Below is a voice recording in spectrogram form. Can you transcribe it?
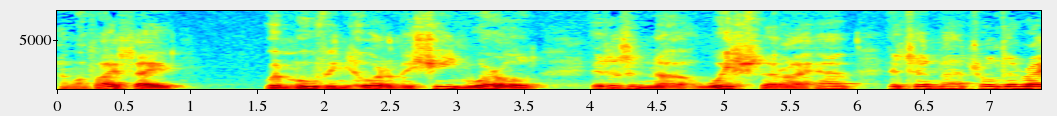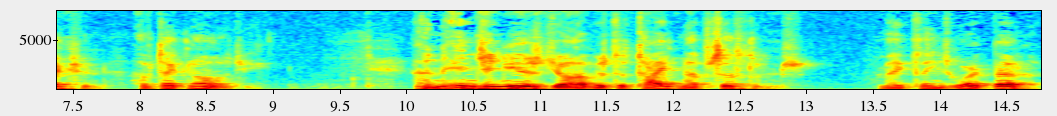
So if I say we're moving toward a machine world, It isn't a wish that I have, it's a natural direction of technology. An engineer's job is to tighten up systems, make things work better.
